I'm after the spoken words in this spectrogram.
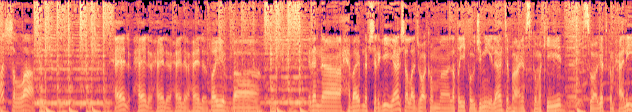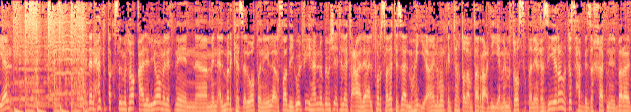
ما شاء الله. حلو حلو حلو حلو حلو. طيب آه اذا آه، حبايبنا في الشرقية إن شاء الله أجواءكم آه، لطيفة وجميلة. انتبهوا على نفسكم أكيد. سواقتكم حاليا. إذا حتى الطقس المتوقع لليوم الاثنين آه، من المركز الوطني للأرصاد يقول فيها أنه بمشيئة الله تعالى الفرصة لا تزال مهيئة أنه ممكن تهطل أمطار رعدية من متوسطة لغزيرة وتصحب بزخات من البرد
